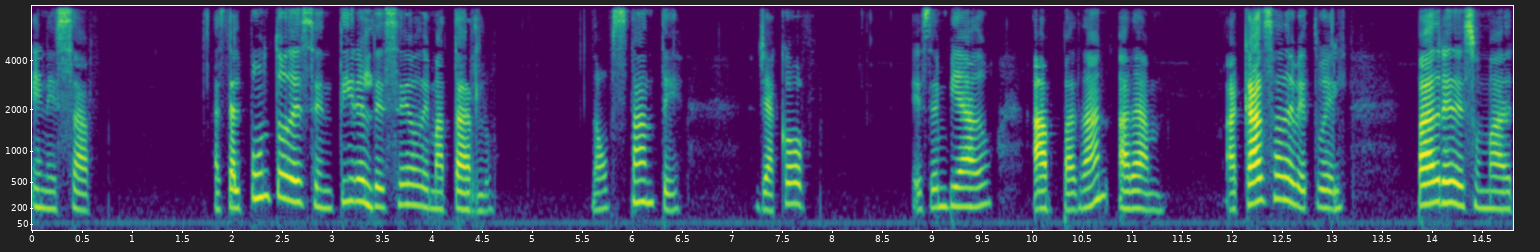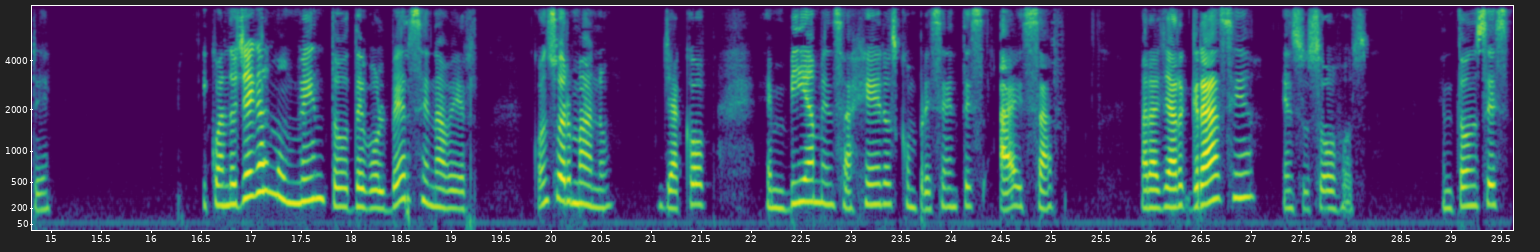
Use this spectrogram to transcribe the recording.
en Esaf, hasta el punto de sentir el deseo de matarlo. No obstante, Jacob es enviado a Padán Aram, a casa de Betuel, padre de su madre. Y cuando llega el momento de volverse a ver con su hermano, Jacob envía mensajeros con presentes a Esaf para hallar gracia en sus ojos. Entonces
